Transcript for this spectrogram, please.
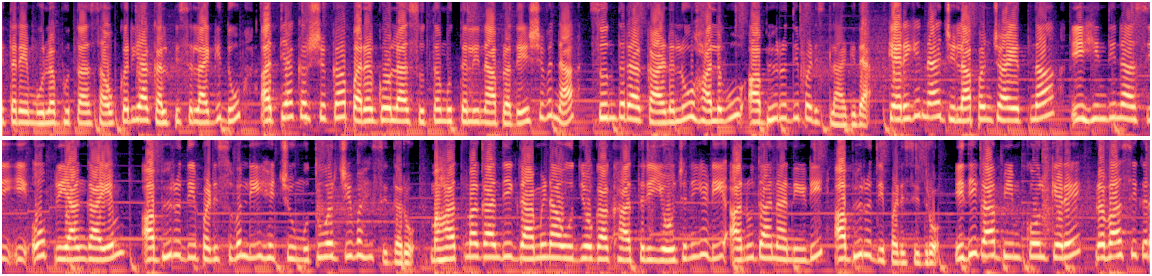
ಇತರೆ ಮೂಲಭೂತ ಸೌಕರ್ಯ ಕಲ್ಪಿಸಲಾಗಿದ್ದು, ಅತ್ಯಾಕರ್ಷಕ ಪರಗೋಲ ಸುತ್ತಮುತ್ತಲಿನ ಪ್ರದೇಶವನ್ನ ಸುಂದರ ಕಾಣಲು ಹಲವು ಅಭಿವೃದ್ಧಿಪಡಿಸಲಾಗಿದೆ. ಕೆರೆಯನ್ನ ಜಿಲ್ಲಾ ಪಂಚಾಯತ್ನ ಈ ಹಿಂದಿನ ಸಿಇಒ ಪ್ರಿಯಾಂಗಾ ಎಂ ಅಭಿವೃದ್ಧಿಪಡಿಸುವಲ್ಲಿ ಹೆಚ್ಚು ಮುತುವರ್ಜಿ ವಹಿಸಿದ್ದರು. ಮಹಾತ್ಮ ಗಾಂಧಿ ಗ್ರಾಮೀಣ ಉದ್ಯೋಗ ಖಾತರಿ ಯೋಜನೆಯಡಿ ಅನುದಾನ ನೀಡಿ ಅಭಿವೃದ್ಧಿಪಡಿಸಿದ್ರು. ಇದೀಗ ಭೀಮ್ಕೋಲ್ ಕೆರೆ ಪ್ರವಾಸಿಗರ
